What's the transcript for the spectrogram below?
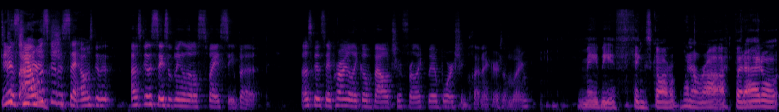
Because I was gonna say I was gonna I was gonna say something a little spicy, but I was gonna say probably like a voucher for like the abortion clinic or something. Maybe if things got went awry, but I don't.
